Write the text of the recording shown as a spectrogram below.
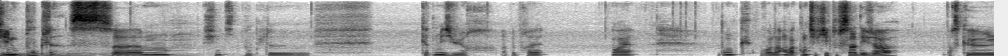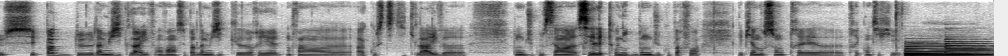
J'ai une boucle. Euh, j'ai une petite boucle de 4 mesures à peu près. Ouais. Donc voilà, on va quantifier tout ça déjà. Parce que c'est pas de la musique live, enfin c'est pas de la musique euh, réelle, enfin euh, acoustique live. donc du coup c'est électronique, donc du coup parfois les pianos sont très, très quantifiés. non,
